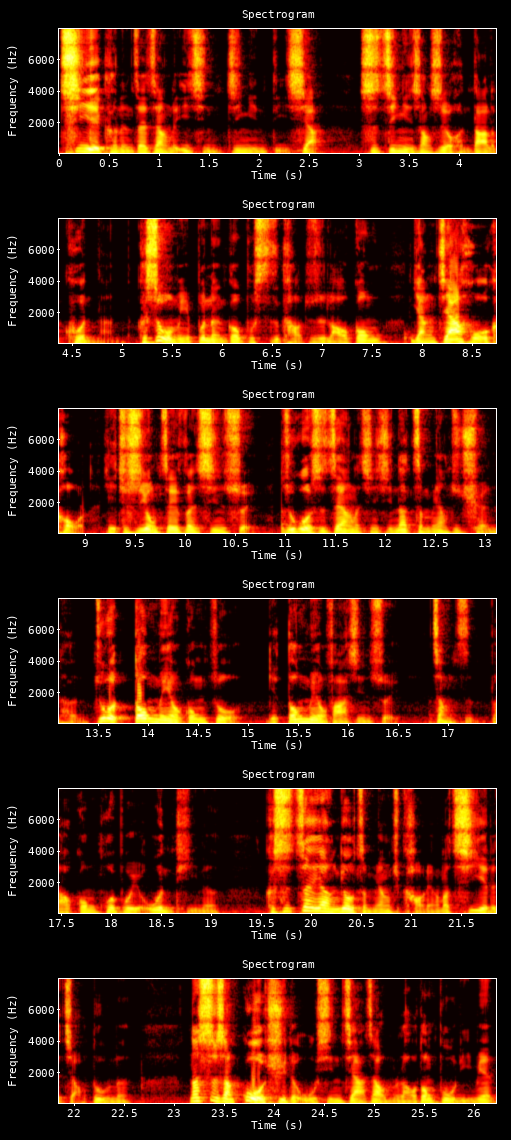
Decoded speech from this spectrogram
企业可能在这样的疫情经营底下，是经营上是有很大的困难。可是我们也不能够不思考，就是劳工养家活口也就是用这份薪水。如果是这样的情形，那怎么样去权衡？如果都没有工作？也都没有发薪水，这样子劳工会不会有问题呢？可是这样又怎么样去考量到企业的角度呢？那事实上，过去的无薪假在我们劳动部里面，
